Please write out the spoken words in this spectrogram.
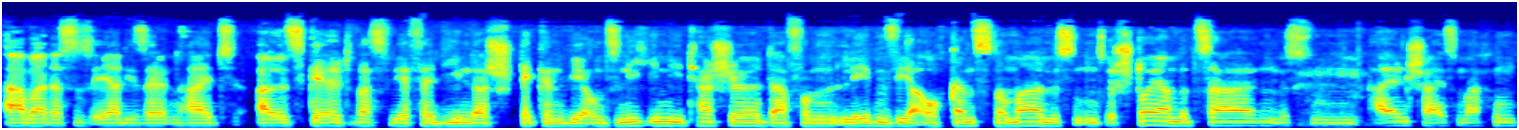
aber das ist eher die Seltenheit. Alles Geld, was wir verdienen, das stecken wir uns nicht in die Tasche. Davon leben wir auch ganz normal, müssen unsere Steuern bezahlen, müssen allen Scheiß machen.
